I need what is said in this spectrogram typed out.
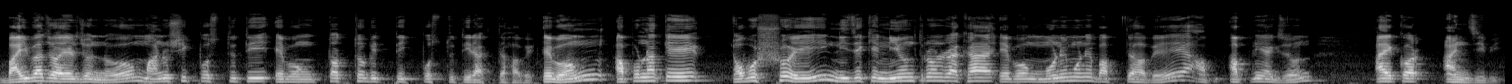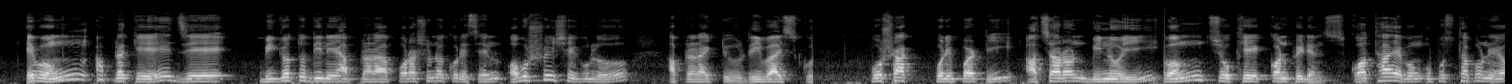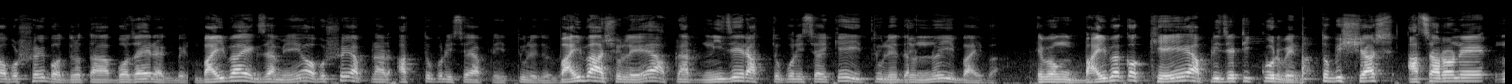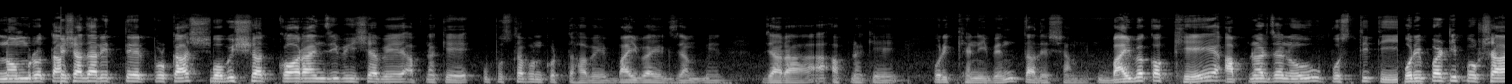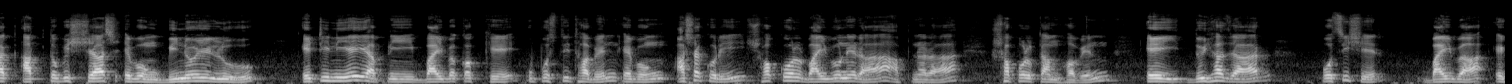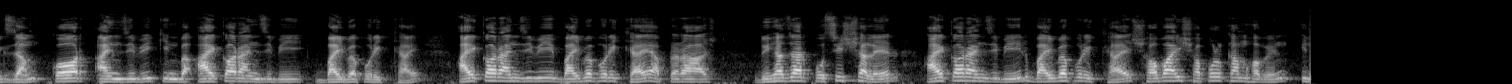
বাইবা জয়ের জন্য মানসিক প্রস্তুতি এবং তথ্যভিত্তিক প্রস্তুতি রাখতে হবে এবং আপনাকে অবশ্যই নিজেকে নিয়ন্ত্রণ রাখা এবং মনে মনে ভাবতে হবে আপনি একজন আয়কর আইনজীবী এবং আপনাকে যে বিগত দিনে আপনারা পড়াশোনা করেছেন, অবশ্যই সেগুলো আপনারা একটু রিভাইজ করুন পোশাক পরিপাটি, আচরণ বিনয়ী এবং চোখে কনফিডেন্স কথা এবং উপস্থাপনে অবশ্যই ভদ্রতা বজায় রাখবেন। বাইবা এক্সামে অবশ্যই আপনার আত্মপরিচয় আপনি তুলে ধরবেন বাইবা আসলে আপনার নিজের আত্মপরিচয়কেই তুলে জন্যই বাইবা এবং বাইবা কক্ষে আপনি যেটি করবেন, আত্মবিশ্বাস, আচরণে নম্রতা, পেশাদারিত্বের প্রকাশ, ভবিষ্যৎ কর আইনজীবী হিসাবে আপনাকে উপস্থাপন করতে হবে বাইবা এক্সামের যারা আপনাকে পরীক্ষা নেবেন তাদের সামনে। বাইবা কক্ষে আপনার যেন উপস্থিতি, পরিপাটি পোশাক, আত্মবিশ্বাস এবং বিনয়ী লুক, এটি নিয়েই আপনি বাইবা কক্ষে উপস্থিত হবেন এবং আশা করি সকল ভাই বোনেরা আপনারা সফল কাম হবেন। এই দুই হাজার পঁচিশের বাইবা এক্সাম কর আইনজীবী কিংবা আয়কর আইনজীবী বাইবা পরীক্ষায়। আয়কর আইনজীবী বাইবা পরীক্ষায় আপনারা দুই হাজার পঁচিশ সালের আয়কর আইনজীবীর বাইবা পরীক্ষায় সবাই সফলকাম হবেন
